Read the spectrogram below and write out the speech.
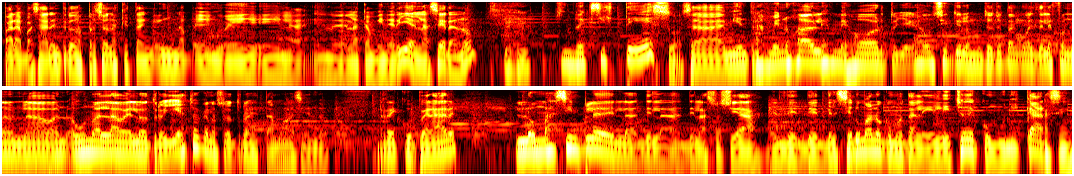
para pasar entre dos personas que están en, una, en, en, la, en la, caminería, en la acera, ¿no? Aquí no existe eso, o sea, mientras menos hables, mejor, tú llegas a un sitio y los muchachos están con el teléfono a un lado, uno al lado del otro, y esto que nosotros estamos haciendo, recuperar lo más simple de la, de la, de la sociedad, el del ser humano como tal, el hecho de comunicarse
